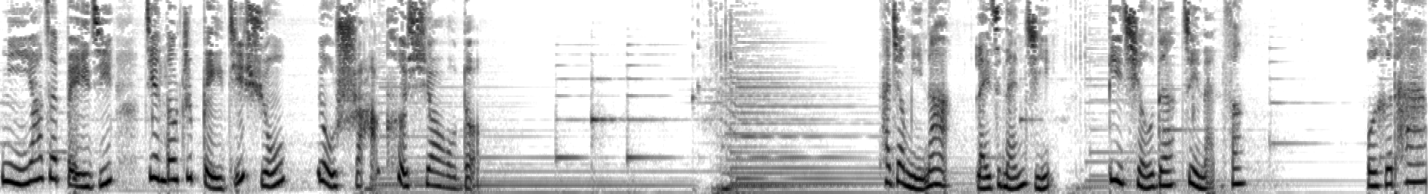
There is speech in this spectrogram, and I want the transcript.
你呀在北极见到只北极熊有啥可笑的？”他叫米娜，来自南极，地球的最南方。我和他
